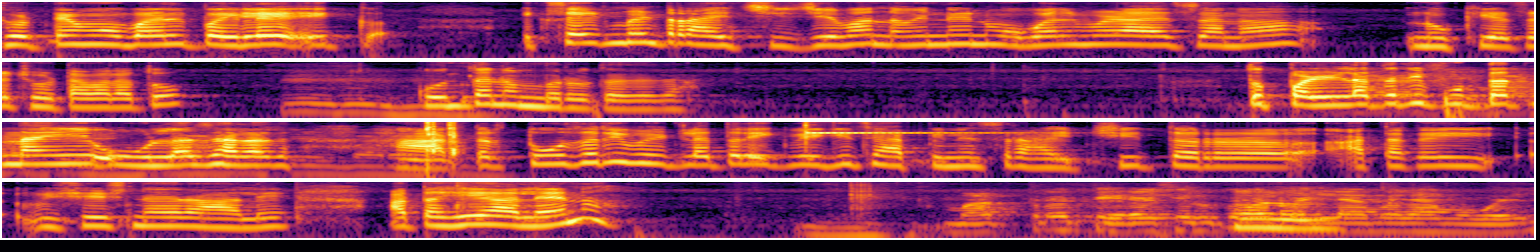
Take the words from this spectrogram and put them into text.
छोटे मोबाईल पहिले एक एक्साइटमेंट राहायची. जेव्हा नवीन नवीन मोबाईल मिळायचा ना नोकियाचा छोटावाला तो. कोणता नंबर होता त्याचा? तो पडला तरी फुटत नाही ओला झाला. हा तर तो जरी भेटला तर एक वेगळीच हॅपीनेस राहायची. तर आता काही विशेष नाही राहिले. आता हे आलंय ना? मात्र तेराशे पडला आम्हाला हा मोबाईल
